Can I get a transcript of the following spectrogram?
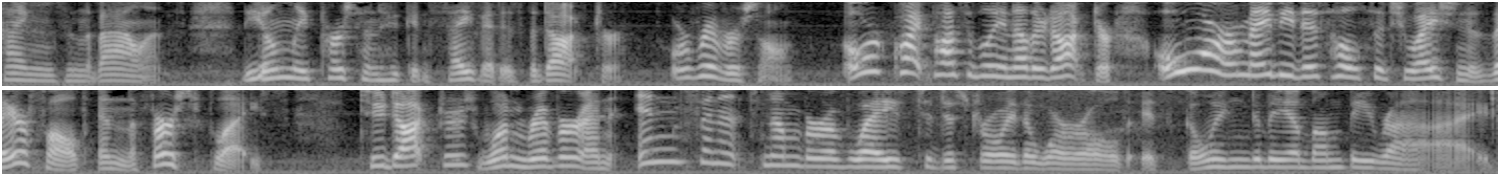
hangs in the balance. The only person who can save it is the Doctor, or River Song, or quite possibly another doctor. Or maybe this whole situation is their fault in the first place. Two doctors, one river, an infinite number of ways to destroy the world. It's going to be a bumpy ride.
